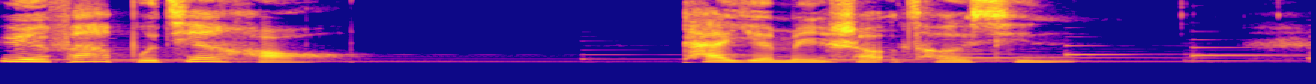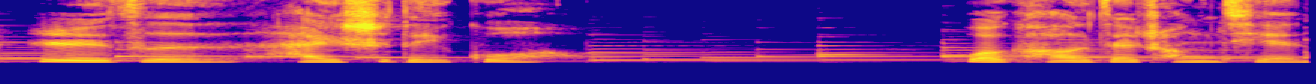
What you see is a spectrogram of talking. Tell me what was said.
越发不见好，他也没少操心。日子还是得过。我靠在窗前，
